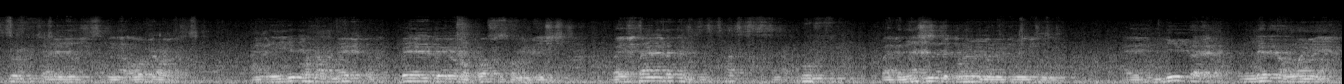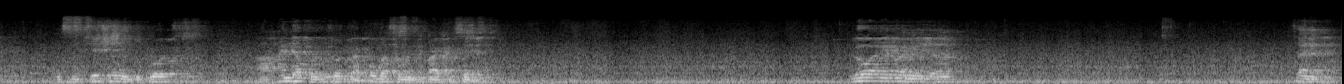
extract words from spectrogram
security challenges in our waterways. And indeed we have made a very, very robust recommendation. By the time that is discussed and approved by the National Economic Management Team, I believe that in less than one year, the situation will be brought uh, under control by over 75%. Lower River Niger channel.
